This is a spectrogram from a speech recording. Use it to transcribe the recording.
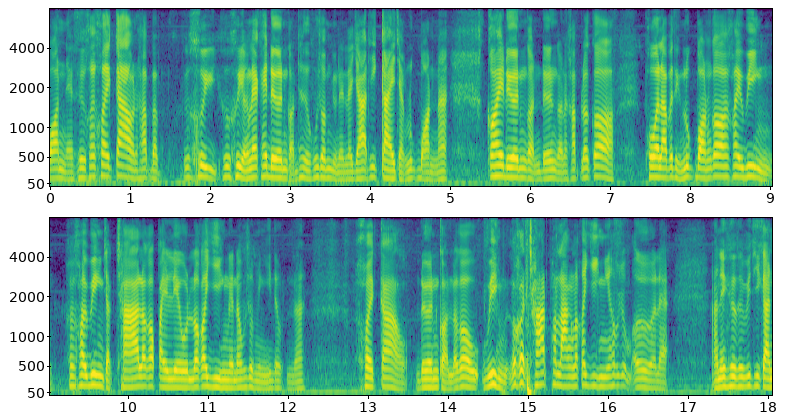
บอลเนี่ยคือค่อยๆก้าวนะครับแบบ คือคือคือคืออย่างแรกให้เดินก่อนถ้าเกิดผู้ชมอยู่ในระยะที่ไกลจากลูกบอลนะก็ให้เดินก่อนเดินก่อนนะครับ แล้วก็พอเวลาไปถึงลูกบอลก็ค่อยวิ่ง ค่อยๆวิ่งจากช้าแล้วก็ไปเร็วแล้วก็ยิงเลยนะผู้ชมอย่างนี้เดี๋ยวนะ ค่อยก้าวเดินก่อนแล้วก็วิ่ง แล้วก็ชาร์จพลังแล้วก็ยิงเงี้ครับผู้ชมเออแหละอันนี้คือวิธีการ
